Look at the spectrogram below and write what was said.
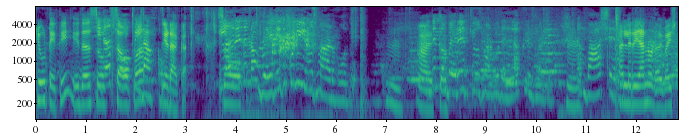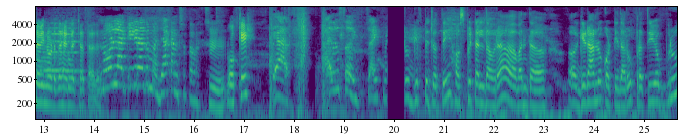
ಕ್ಯೂಟ್ ಐತಿ. ಇದು ಸೋಪ್ ಸೋಪ್ ಇಡಾಕ. ನಾವು ಬೇರೆದಕ್ಕೂ ಯೂಸ್ ಮಾಡ್ಬೋದು. ಆಯಿತು. ಬೇರೆದಕ್ಕೆ ಯೂಸ್ ಮಾಡ್ಬೋದು ಎಲ್ಲಕ್ಕೂ ಯೂಸ್ ಮಾಡ್ಬೋದು. ನಮ್ಮ ಭಾಷೆ ಅಲ್ಲಿ ರಿಯಾ ನೋಡ ವೈಷ್ಣವಿ ನೋಡಿದ ಹೆಂಗೆ ಹಚ್ಚತ್ತ ಅದು. ನೋಡ್ಲಾಕಿದ್ರೆ okay. Yes I will so excitement gift ಜೊತೆ ಹಾಸ್ಪಿಟಲ್ದವರ ಒಂದು ಗಿಡನೂ ಕೊಟ್ಟಿದ್ದಾರೆ ಪ್ರತಿಯೊಬ್ಬರು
